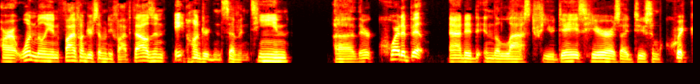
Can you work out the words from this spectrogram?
are at 1,575,817. Uh, they're quite a bit added in the last few days here as I do some quick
